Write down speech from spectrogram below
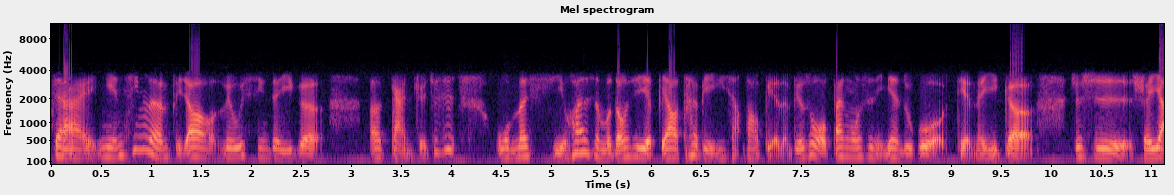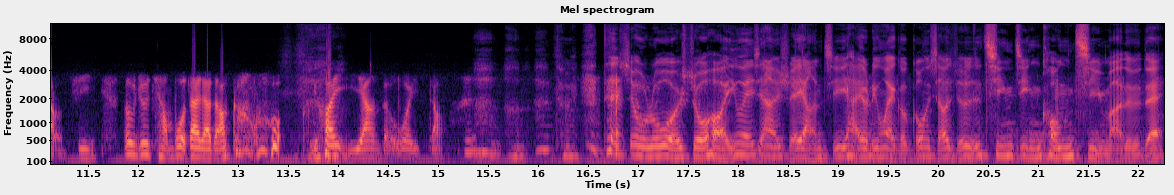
在年轻人比较流行的一个呃感觉，就是。我们喜欢什么东西，也不要特别影响到别人。比如说，我办公室里面如果点了一个就是水养机，那我就强迫大家都要跟我喜欢一样的味道。对，但是我如果说哈，因为像水养机还有另外一个功效就是清净空气嘛，对不对？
